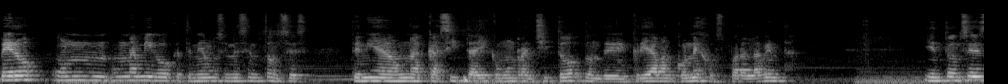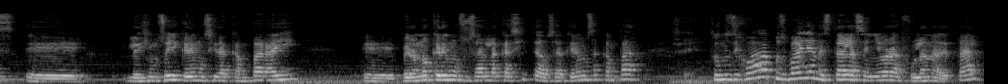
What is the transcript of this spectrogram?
Pero un, un amigo que teníamos en ese entonces tenía una casita ahí como un ranchito donde criaban conejos para la venta. Y entonces eh, le dijimos, oye, queremos ir a acampar ahí, eh, pero no queremos usar la casita, o sea, queremos acampar. Sí. Entonces nos dijo, ah, pues vayan, está la señora fulana de tal,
